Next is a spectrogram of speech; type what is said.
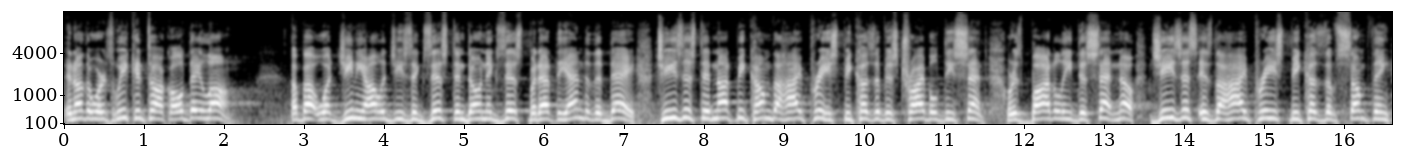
In other words, we can talk all day long about what genealogies exist and don't exist, but at the end of the day, Jesus did not become the high priest because of his tribal descent or his bodily descent. No, Jesus is the high priest because of something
